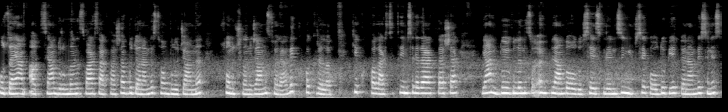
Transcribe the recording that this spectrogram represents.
uzayan, aksayan durumlarınız varsa arkadaşlar bu dönemde son bulacağını, sonuçlanacağını söyler. Ve kupa kralı ki kupalar sizi temsil eder arkadaşlar. Yani duygularınızın ön planda olduğu, sezgilerinizin yüksek olduğu bir dönemdesiniz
